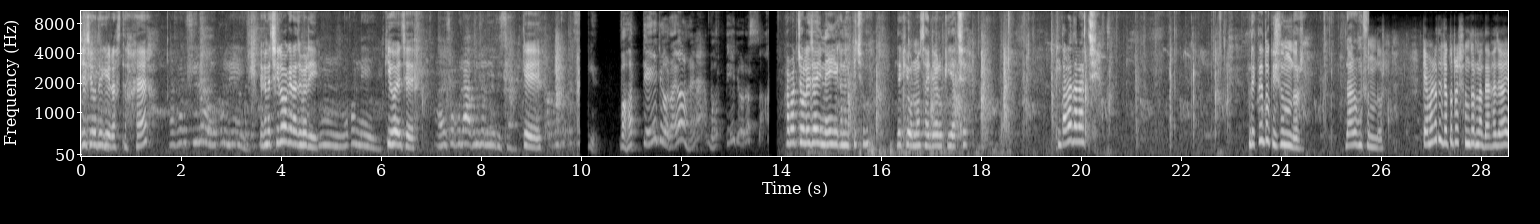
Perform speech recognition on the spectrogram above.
এসেছি ওদিকে রাস্তা। হ্যাঁ? এখানে ছিল আগে রাজবাড়ি? কি হয়েছে? কে? আবার চলে যাই নেই এখানে কিছু। দেখি অন্য সাইডে আরও কি আছে। দাঁড়া দাঁড়াচ্ছি। দেখতে তো কি সুন্দর। দারুণ সুন্দর। ক্যামেরাতে যতটা সুন্দর না দেখা যায়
